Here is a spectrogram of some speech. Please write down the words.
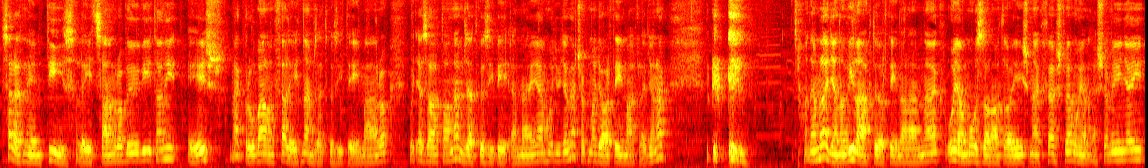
szeretném 10 létszámra bővíteni, és megpróbálom felét nemzetközi témára, hogy ezáltal nemzetközi emeljem, hogy ugye ne csak magyar témák legyenek, hanem legyen a világtörténelemnek olyan mozzanatai is megfestve, olyan eseményei,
